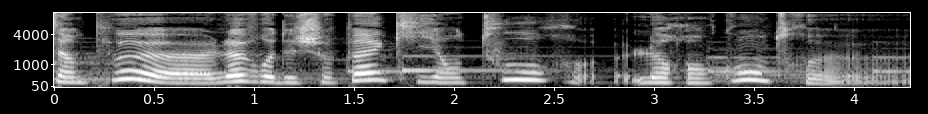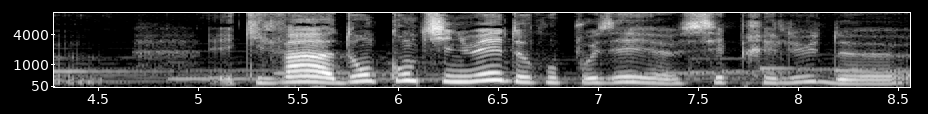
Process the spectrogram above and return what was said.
C'est un peu euh, l'œuvre de Chopin qui entoure leur rencontre euh, et qu'il va donc continuer de composer ces préludes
